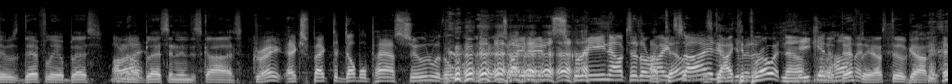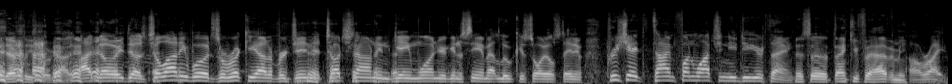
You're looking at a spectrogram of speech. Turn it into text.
it was definitely a bless, you All know, right. blessing in disguise. Great. Expect a double pass soon with a tight end screen out to the right telling you, side. this guy and give can throw it now. He can Uh, hum it. definitely, I still got it. definitely still got it. I know he does. Jelani Woods, a rookie out of Virginia, touchdown in game one. You're going to see him at Lucas Oil Stadium. Appreciate the time. Fun watching you do your thing. Yes, sir. Thank you for having me. All right.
